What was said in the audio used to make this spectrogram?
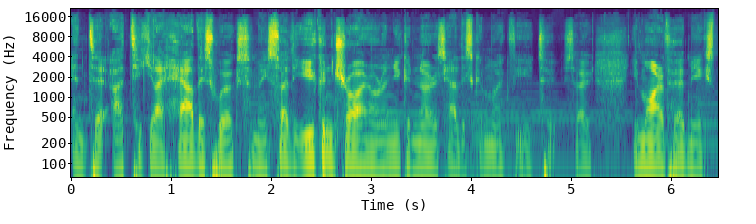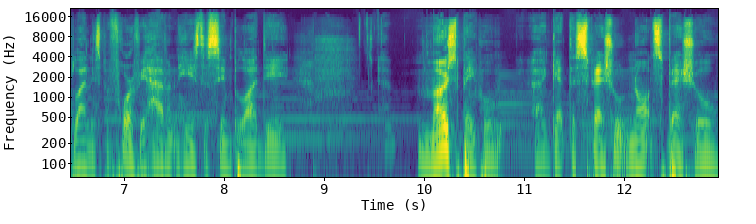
and to articulate how this works for me so that you can try it on and you can notice how this can work for you too. So you might have heard me explain this before. If you haven't, here's the simple idea. Most people uh, get the special not special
